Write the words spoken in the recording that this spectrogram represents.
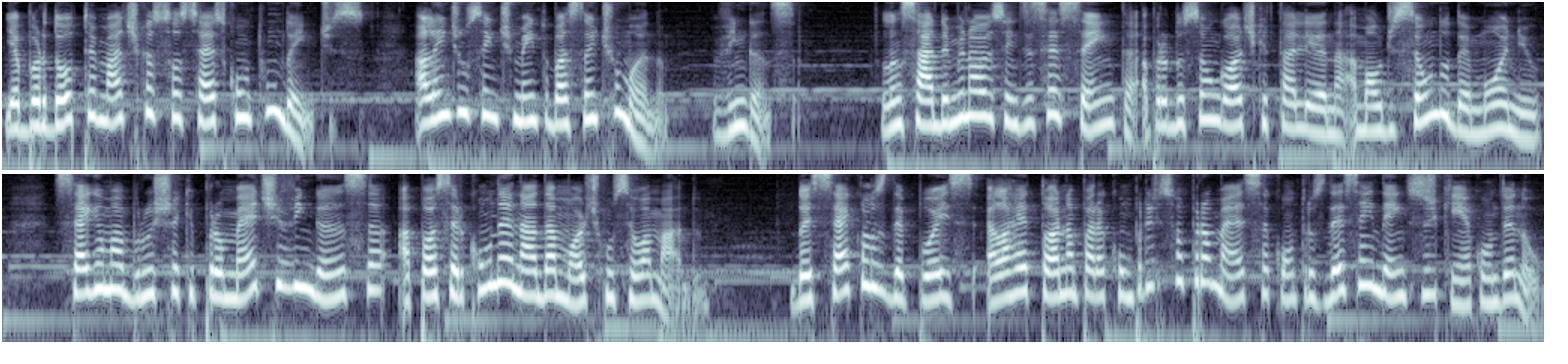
e abordou temáticas sociais contundentes, além de um sentimento bastante humano: vingança. Lançada em 1960, a produção gótica italiana A Maldição do Demônio segue uma bruxa que promete vingança após ser condenada à morte com seu amado. Dois séculos depois, ela retorna para cumprir sua promessa contra os descendentes de quem a condenou.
